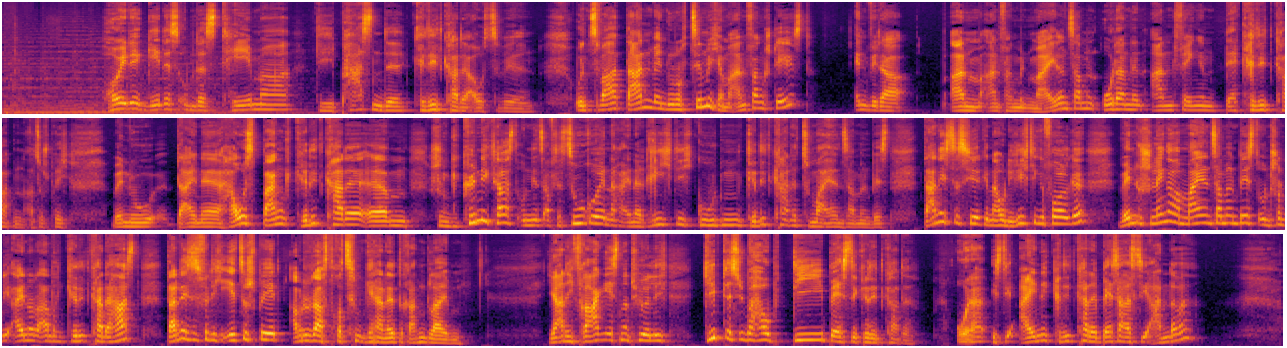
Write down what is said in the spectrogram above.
Heute geht es um das Thema die passende Kreditkarte auszuwählen. Und zwar dann, wenn du noch ziemlich am Anfang stehst, entweder am Anfang mit Meilen sammeln oder an den Anfängen der Kreditkarten. Also sprich, wenn du deine Hausbank-Kreditkarte ähm, schon gekündigt hast und jetzt auf der Suche nach einer richtig guten Kreditkarte zu Meilen sammeln bist, dann ist es hier genau die richtige Folge. Wenn du schon länger am Meilen sammeln bist und schon die ein oder andere Kreditkarte hast, dann ist es für dich eh zu spät, aber du darfst trotzdem gerne dranbleiben. Ja, die Frage ist natürlich, Gibt es überhaupt die beste Kreditkarte? Oder ist die eine Kreditkarte besser als die andere?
